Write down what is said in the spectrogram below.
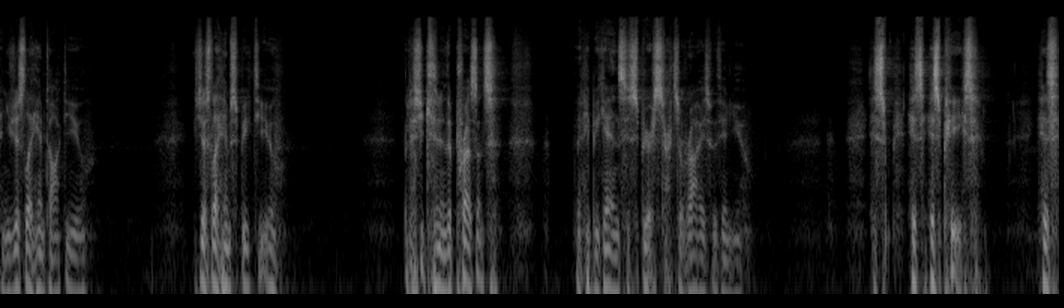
and you just let him talk to you. You just let him speak to you. But as you get into the presence, then he begins, his spirit starts to rise within you. His, his, his peace, his,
